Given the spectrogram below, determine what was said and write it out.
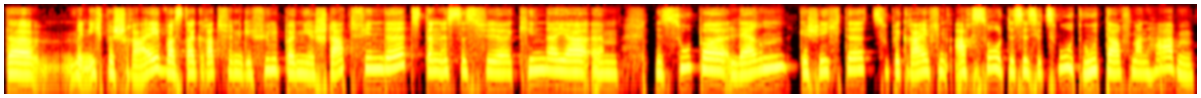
Da, wenn ich beschreibe, was da gerade für ein Gefühl bei mir stattfindet, dann ist es für Kinder ja ähm, eine super Lerngeschichte zu begreifen, ach so, das ist jetzt Wut, Wut darf man haben.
